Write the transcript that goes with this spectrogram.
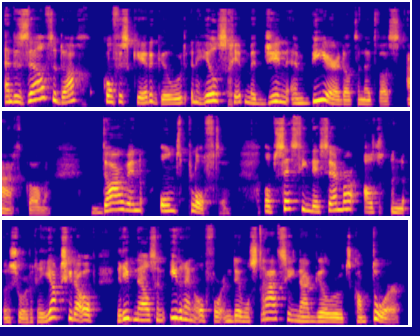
En dezelfde dag confiskeerde Gilroot een heel schip met gin en bier dat er net was aangekomen. Darwin ontplofte. Op 16 december, als een, een soort reactie daarop, riep Nelson iedereen op voor een demonstratie naar Gilroot's kantoor.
